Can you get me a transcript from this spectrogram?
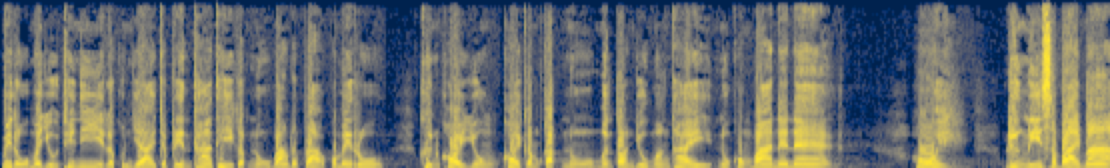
ไม่รู้มาอยู่ที่นี่แล้วคุณยายจะเปลี่ยนท่าทีกับหนูบ้างหรือเปล่าก็ไม่รู้ขืนคอยยุ่งคอยกำกับหนูเหมือนตอนอยู่เมืองไทยหนูคงบ้านแน่ๆโฮ้ยเรื่องนี้สบายมาก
